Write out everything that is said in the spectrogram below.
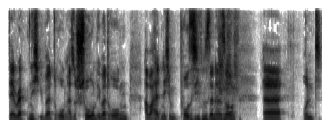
der rappt nicht über Drogen, also schon über Drogen, aber halt nicht im positiven Sinne so. äh, und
